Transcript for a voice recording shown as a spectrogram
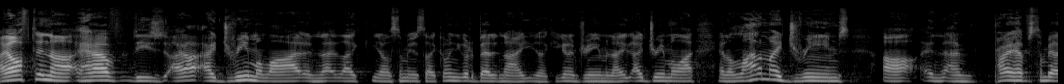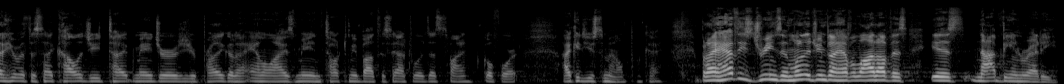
I often uh, have these, I, I, dream a lot, and I, like, you know, somebody's like, oh, when you go to bed at night, you're like, you're to dream, and I, I, dream a lot. And a lot of my dreams, uh, and I'm probably have somebody out here with a psychology type major. You're probably going to analyze me and talk to me about this afterwards. That's fine. Go for it. I could use some help, okay? But I have these dreams, and one of the dreams I have a lot of is, is not being ready.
